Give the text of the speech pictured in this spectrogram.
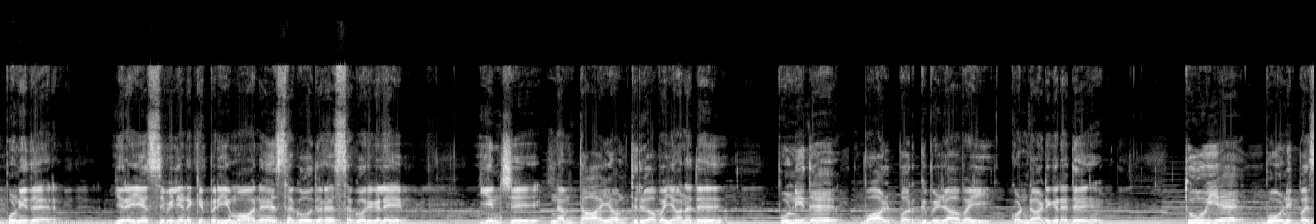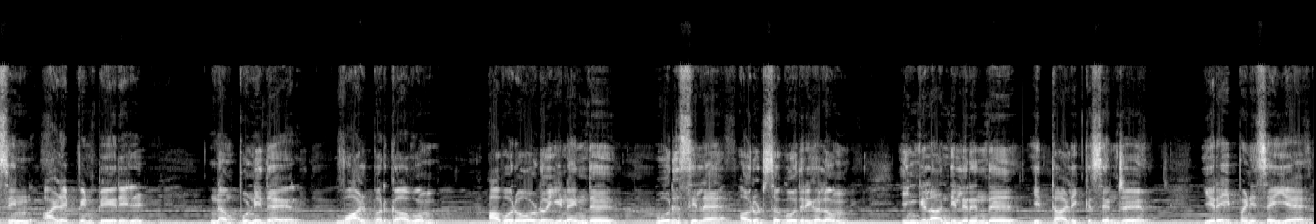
புனிதர் இறையேசுவில் எனக்கு பிரியமான சகோதர சகோதரிகளே இன்று நம் தாயாம் திரு அவையானது புனித வால்பர்க் விழாவை கொண்டாடுகிறது. தூய போனிபஸின் அழைப்பின் பேரில் நம் புனிதர் வால்பர்காவும் அவரோடு இணைந்து ஒரு சில அருட்சகோதரிகளும் இங்கிலாந்திலிருந்து இத்தாலிக்கு சென்று இறைப்பணி செய்ய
